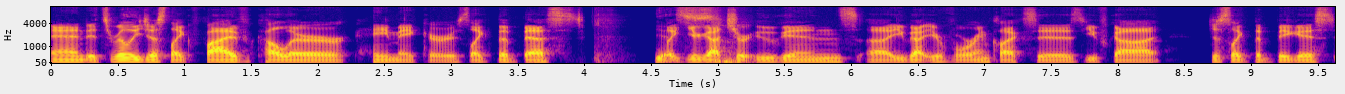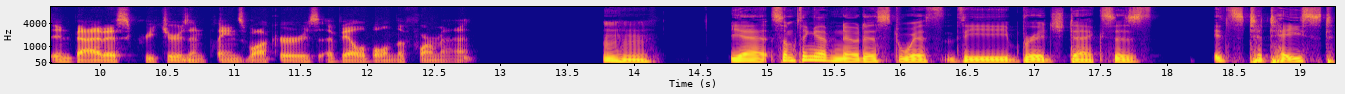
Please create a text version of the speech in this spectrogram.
And it's really just like five color haymakers, like the best. Yes. Like you got your Ugins, uh, you got your Vorinclexes, you've got just like the biggest and baddest creatures and planeswalkers available in the format. Mm-hmm. Yeah, something I've noticed with the bridge decks is it's to taste.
